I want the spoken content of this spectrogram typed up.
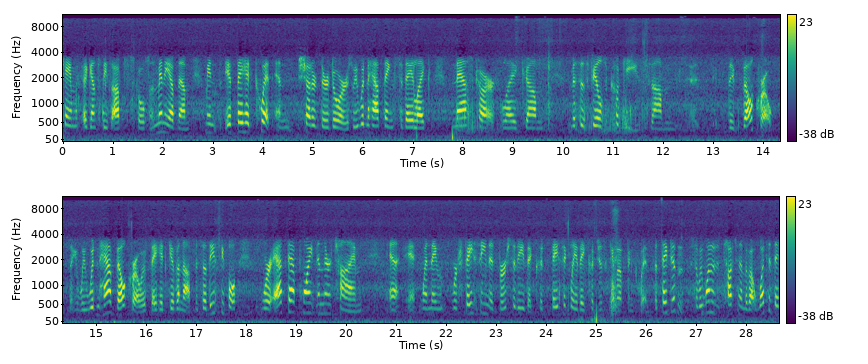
came against these obstacles, and many of them. I mean, if they had quit and shuttered their doors, we wouldn't have things today like NASCAR, like um, Mrs. Fields Cookies, um, the Velcro. We wouldn't have Velcro if they had given up. And so these people were at that point in their time and, and when they were facing adversity that could basically they could just give up and quit. But they didn't. So we wanted to talk to them about what did they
